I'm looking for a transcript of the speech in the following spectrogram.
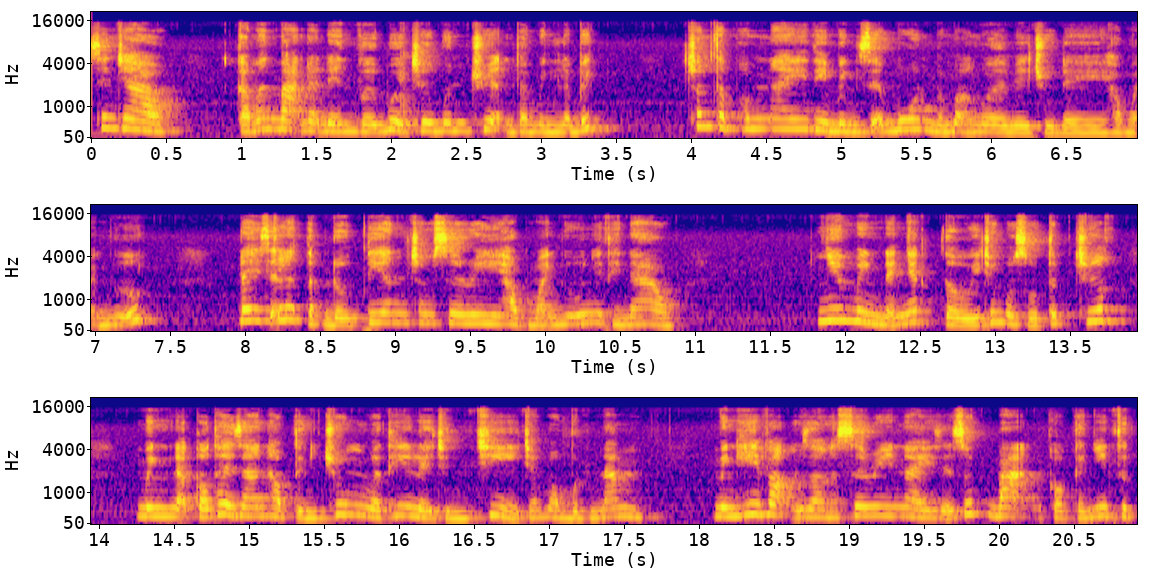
Xin chào, cảm ơn bạn đã đến với buổi trưa buôn chuyện và mình là Bích. Trong tập hôm nay thì mình sẽ buôn với mọi người về chủ đề học ngoại ngữ. Đây sẽ là tập đầu tiên trong series học ngoại ngữ như thế nào. Như mình đã nhắc tới trong một số tập trước, mình đã có thời gian học tiếng Trung và thi lấy chứng chỉ trong vòng một năm. Mình hy vọng rằng series này sẽ giúp bạn có cái nhìn thực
